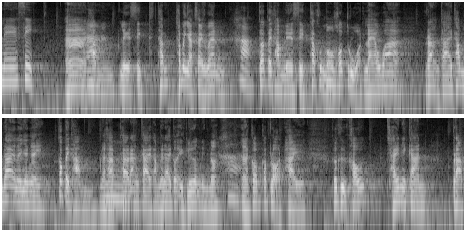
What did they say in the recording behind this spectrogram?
เลสิกอ่าอ่าทำเลสิกถ้าถ้าไม่อยากใส่แว่นค่ะก็ไปทำเลสิก ถ้าคุณหมอเขาตรวจแล้วว่าร่างกายทำได้อะไรยังไงก็ไปทำนะครับ ถ้าร่างกายทำไม่ได้ก็อีกเรื่องหนึ่งเนาะค่ะอ่าก็ก็ปลอดภัย ก็คือเขาใช้ในการปรับ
